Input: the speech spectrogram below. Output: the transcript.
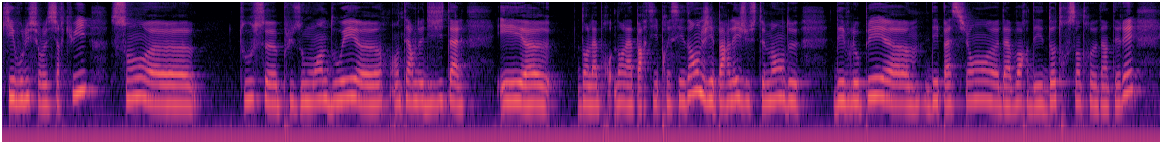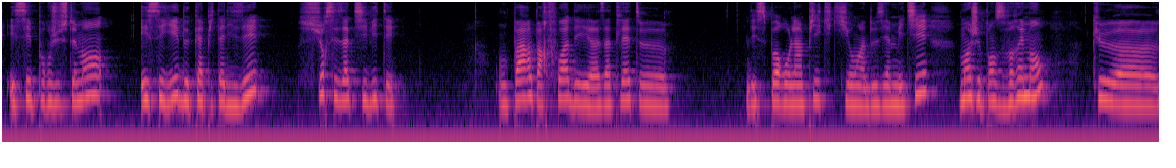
qui évoluent sur le circuit sont euh, tous euh, plus ou moins doués euh, en termes de digital. Et dans, la, dans la partie précédente, j'ai parlé justement de développer des passions, d'avoir d'autres centres d'intérêt. Et c'est pour justement essayer de capitaliser sur ces activités. On parle parfois des athlètes des sports olympiques qui ont un deuxième métier, moi je pense vraiment qu'il euh,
